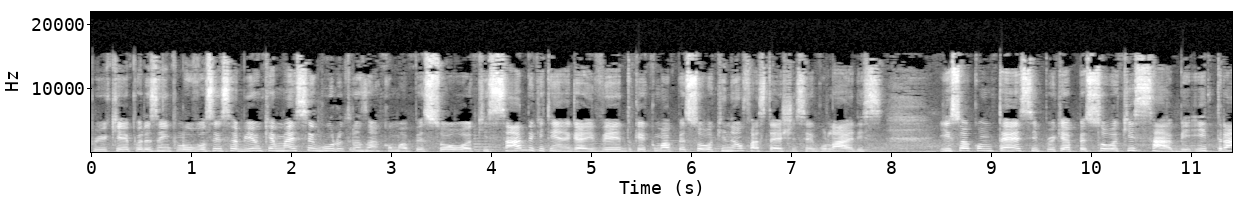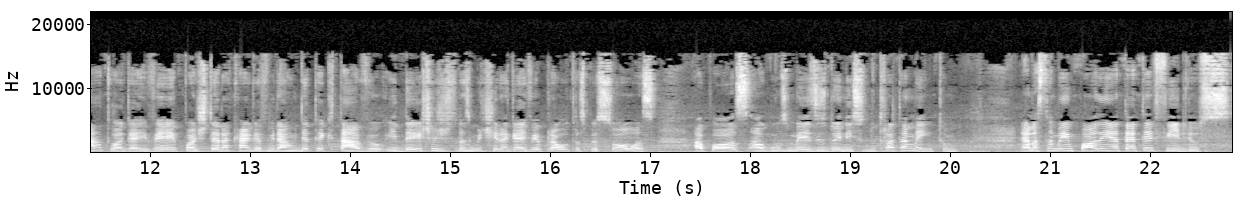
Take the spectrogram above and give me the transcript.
Porque, por exemplo, vocês sabiam que é mais seguro transar com uma pessoa que sabe que tem HIV do que com uma pessoa que não faz testes regulares? Isso acontece porque a pessoa que sabe e trata o HIV pode ter a carga viral indetectável e deixa de transmitir HIV para outras pessoas após alguns meses do início do tratamento. Elas também podem até ter filhos.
